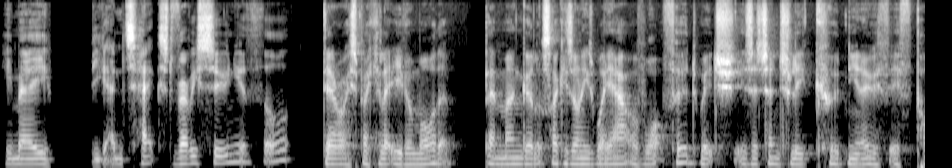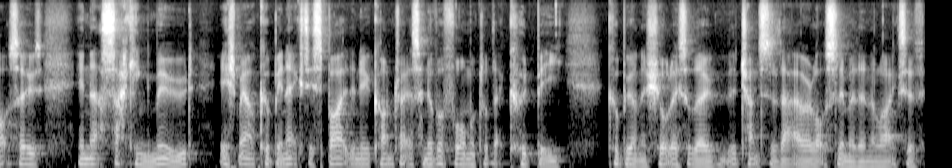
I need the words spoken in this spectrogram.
he may be getting text very soon, you'd have thought? Dare I speculate even more that Ben Manga looks like he's on his way out of Watford, which is essentially could, you know, if, if Pozzo's in that sacking mood, Ishmael could be next despite the new contract. It's another former club that could be could be on the shortlist, although the chances of that are a lot slimmer than the likes of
